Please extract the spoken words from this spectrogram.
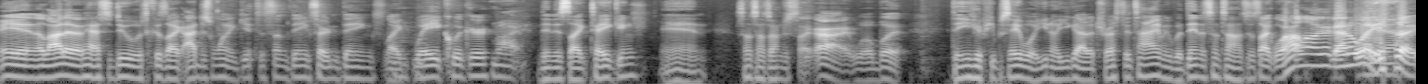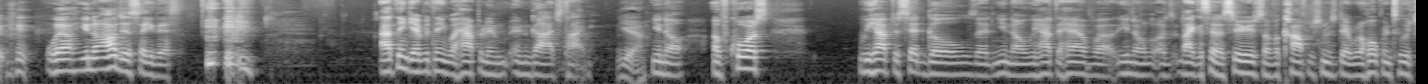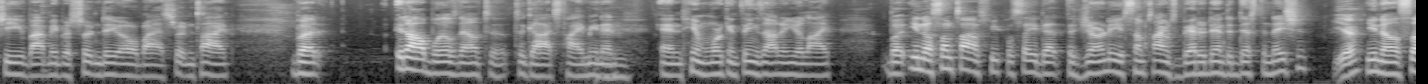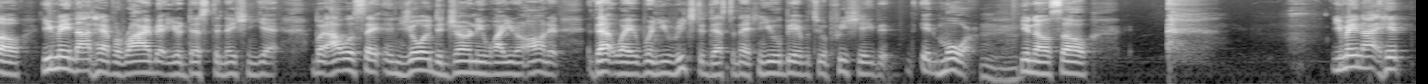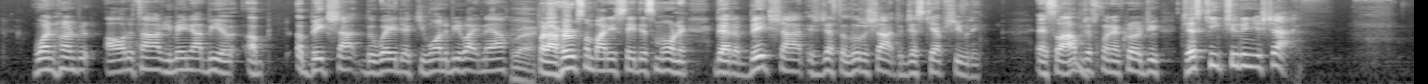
And a lot of that has to do with because like I just want to get to some things, certain things like Mm-hmm. way quicker Right. than it's like taking. And sometimes I'm just like, all right, well, but then you hear people say, well, you know, you gotta trust the timing. But then sometimes it's like, well, how long I gotta wait? Yeah. like, Well, you know, I'll just say this. I think everything will happen in, in God's timing. yeah, You know, of course, we have to set goals, and you know, we have to have, uh, you know, like I said, a series of accomplishments that we're hoping to achieve by maybe a certain day or by a certain time. But it all boils down to, to God's timing and and Him working things out in your life. But you know, sometimes people say that the journey is sometimes better than the destination. Yeah, You know, so you may not have arrived at your destination yet, but I will say enjoy the journey while you're on it. That way, when you reach the destination, you will be able to appreciate it, it more. Mm-hmm. You know, so you may not hit 100 all the time. You may not be a, a, a big shot the way that you want to be right now. Right. But I heard somebody say this morning that a big shot is just a little shot that just kept shooting. And so I'm just going to encourage you, just keep shooting your shot.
